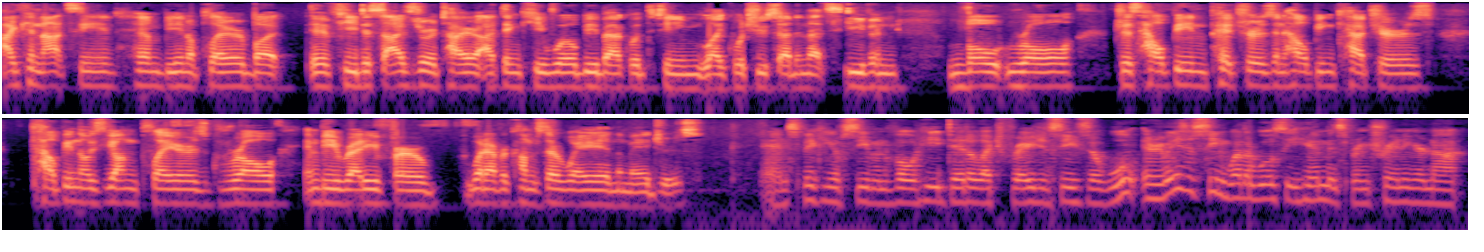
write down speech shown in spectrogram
I cannot see him being a player, but if he decides to retire, I think he will be back with the team, like what you said in that Stephen Vogt role, just helping pitchers and helping catchers, helping those young players grow and be ready for whatever comes their way in the majors. And speaking of Stephen Vogt, he did elect free agency, so we'll, it remains to see whether we'll see him in spring training or not.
